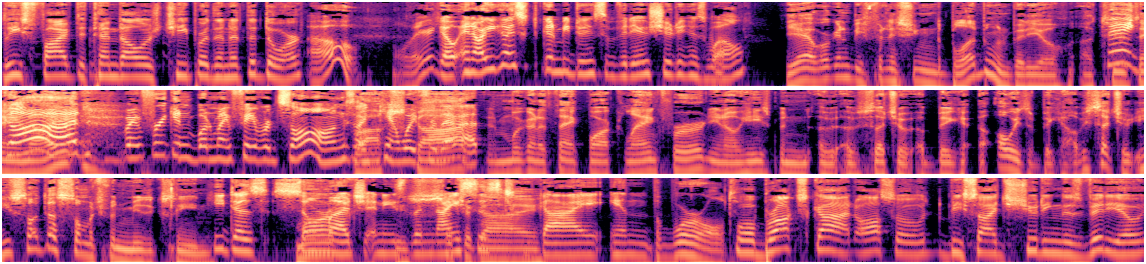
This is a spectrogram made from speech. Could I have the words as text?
least five to ten dollars cheaper than at the door. Oh, well, there you go. And are you guys going to be doing some video shooting as well? Yeah, we're going to be finishing the Blood Moon video uh, Thank God, night. my freaking one of my favorite songs. I can't wait for that. And we're going to thank Mark Langford. You know, he's been a, a, such a, a big, always a big help. He's such a he so, does so much for the music scene. He does so Mark, much, and he's, the nicest guy. guy. in the world. Well, Brock Scott also, besides shooting this video,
